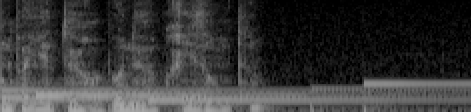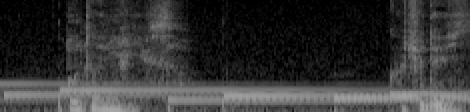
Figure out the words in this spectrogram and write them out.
Accompagnateur au bonheur présente Anthony Rives, coach de vie.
